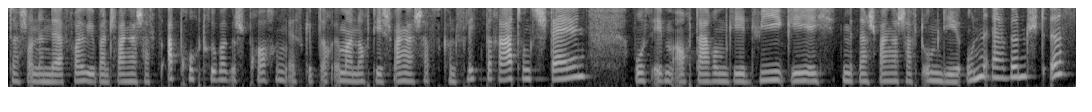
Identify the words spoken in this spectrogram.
da schon in der Folge über einen Schwangerschaftsabbruch drüber gesprochen. Es gibt auch immer noch die Schwangerschaftskonfliktberatungsstellen, wo es eben auch darum geht, wie gehe ich mit einer Schwangerschaft um, die unerwünscht ist.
